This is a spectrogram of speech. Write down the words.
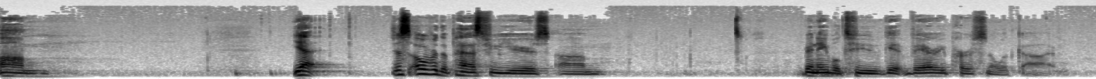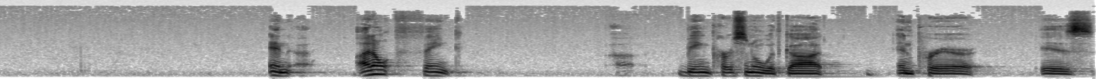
Um, yeah, just over the past few years, um, been able to get very personal with God. And I don't think uh, being personal with God in prayer is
